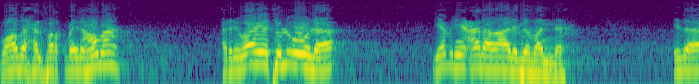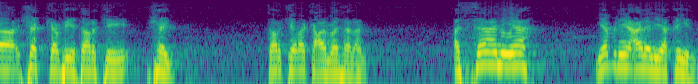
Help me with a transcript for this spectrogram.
واضح الفرق بينهما؟ الرواية الأولى يبني على غالب ظنه. إذا شك في ترك شيء ترك ركعة مثلا. الثانية يبني على اليقين.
